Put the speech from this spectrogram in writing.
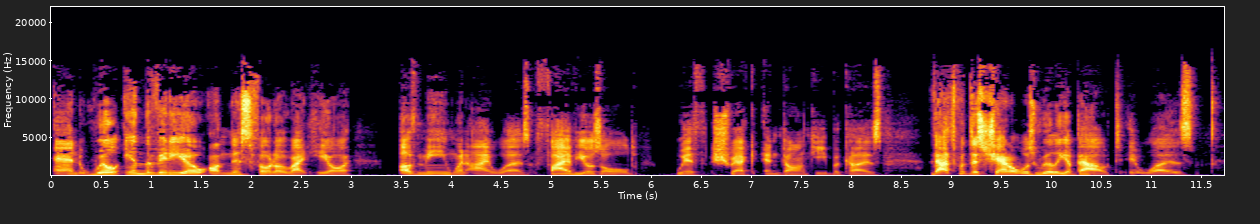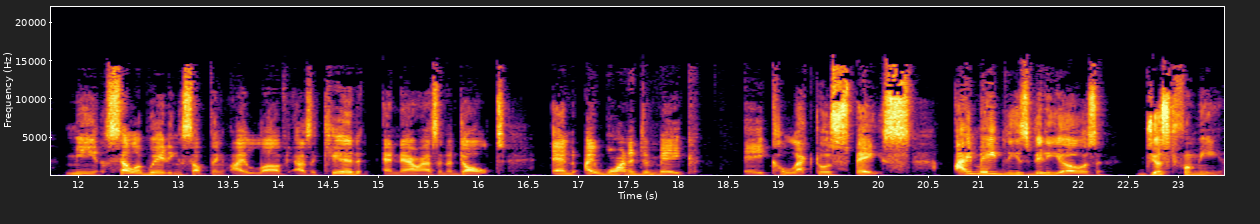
And we'll end the video on this photo right here of me when I was five years old with Shrek and Donkey because that's what this channel was really about. It was me celebrating something I loved as a kid and now as an adult. And I wanted to make a collector's space. I made these videos just for me,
